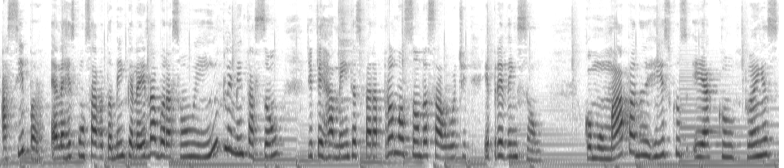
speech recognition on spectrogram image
A CIPA ela é responsável também pela elaboração e implementação de ferramentas para a promoção da saúde e prevenção, como o mapa de riscos e as campanhas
